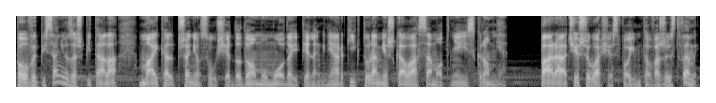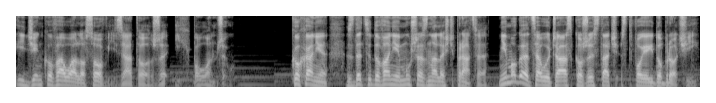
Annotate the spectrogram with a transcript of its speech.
Po wypisaniu ze szpitala, Michael przeniósł się do domu młodej pielęgniarki, która mieszkała samotnie i skromnie. Para cieszyła się swoim towarzystwem i dziękowała losowi za to, że ich połączył. Kochanie, zdecydowanie muszę znaleźć pracę. Nie mogę cały czas korzystać z twojej dobroci.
